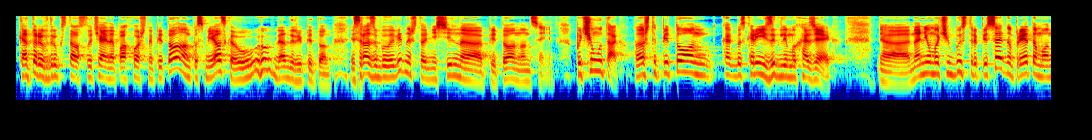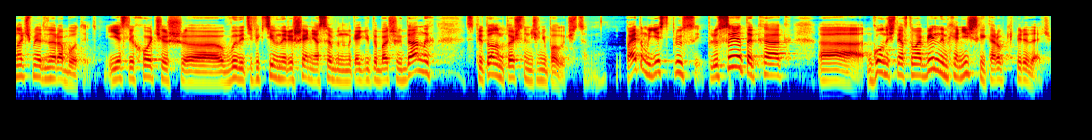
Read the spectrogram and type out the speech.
который вдруг стал случайно похож на Python, он посмеялся, сказал, у, надо же Python. И сразу было видно, что не сильно Python он ценит. Почему так? Потому что Python как бы скорее язык для домохозяек. Э, на нем очень быстро писать, но при этом он очень медленно работает. если хочешь э, выдать эффективное решение, особенно на каких-то больших данных, с Python точно ничего не получится. Поэтому есть плюсы. Плюсы — это как э, гоночный автомобиль на механической коробке передач.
